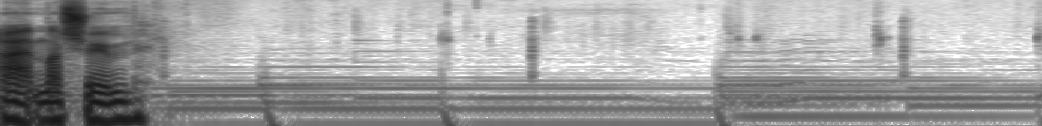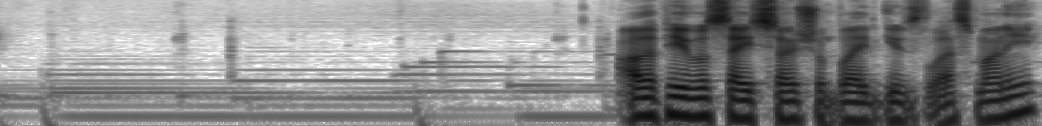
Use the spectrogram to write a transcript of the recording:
Alright, mushroom. Other people say Social Blade gives less money.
